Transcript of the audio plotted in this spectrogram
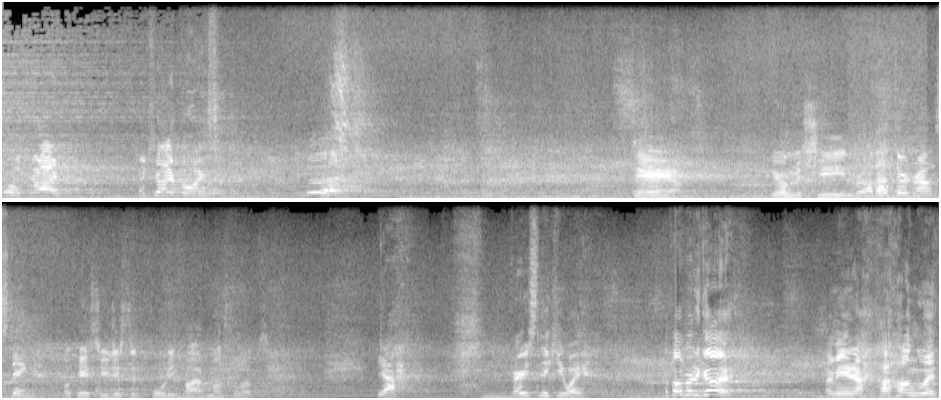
Oh, I tried. I tried, boys. Damn. You're a oh. machine, bro. Oh, that third round sting. Okay, so you just did 45 muscle ups? Yeah, very sneaky way. I felt pretty good. I mean, I I hung with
